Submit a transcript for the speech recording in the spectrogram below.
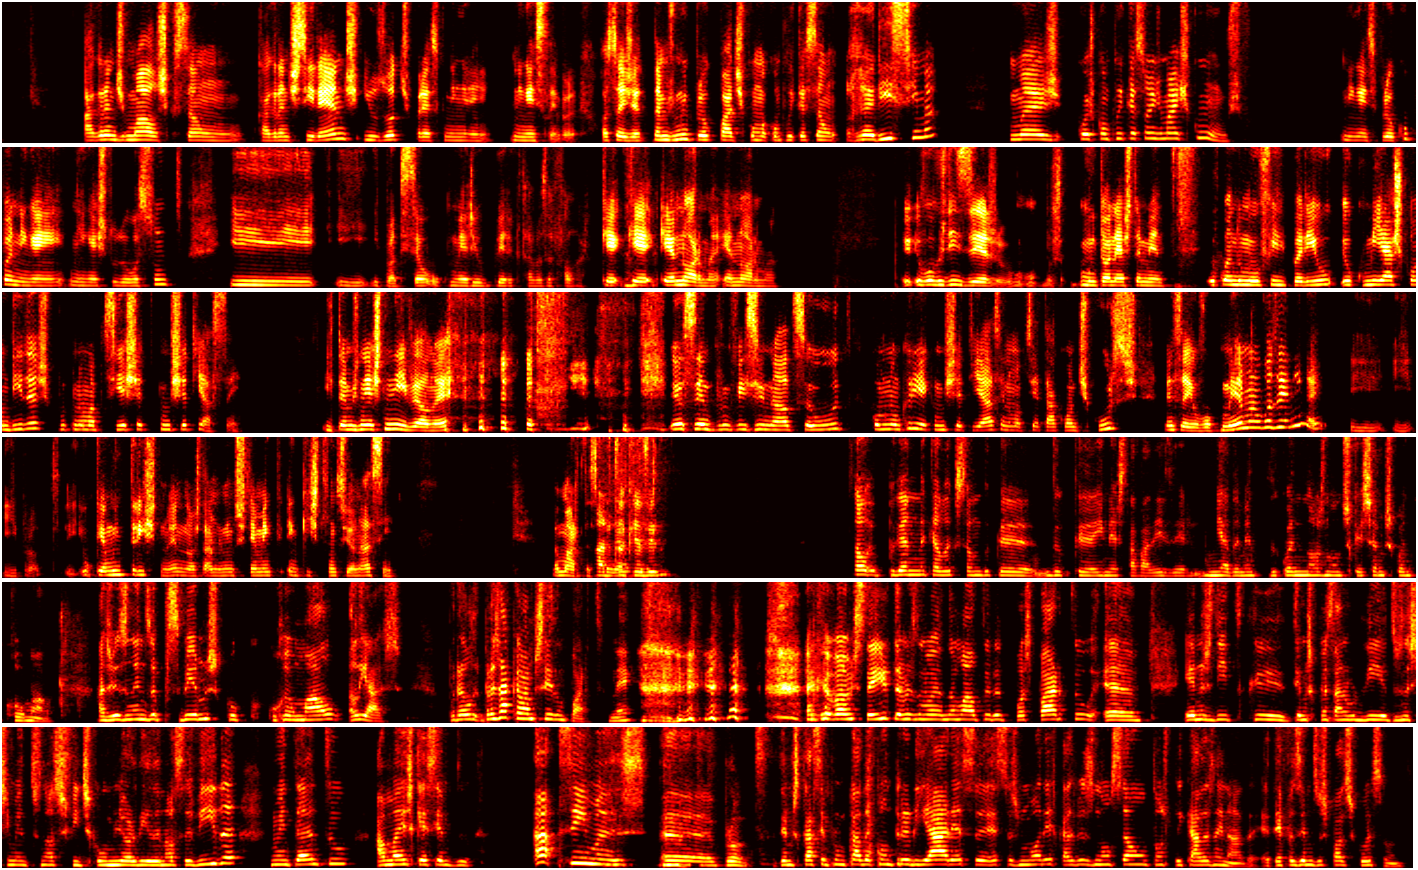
há grandes males que são, que há grandes sirenes e os outros parece que ninguém, ninguém se lembra. Ou seja, estamos muito preocupados com uma complicação raríssima, mas com as complicações mais comuns. Ninguém se preocupa, ninguém, ninguém estuda o assunto e, e, e pronto, isso é o comer e o beber que estavas a falar, que é, que é, que é a norma, é norma. Eu vou-vos dizer, muito honestamente, eu quando o meu filho pariu, eu comia às escondidas porque não me apetecia que me chateassem. E estamos neste nível, não é? eu, sendo profissional de saúde, como não queria que me chateassem, não me apetecia estar com discursos, pensei, eu vou comer, mas não vou dizer a ninguém. E, e, e pronto. o que é muito triste, não é? Nós estamos num sistema em que, em que isto funciona assim. A Marta, se Marta, calhar. quer dizer? Só pegando naquela questão do que, do que a Inês estava a dizer, nomeadamente de quando nós não nos queixamos quando correu mal. Às vezes nem nos apercebemos que o que correu mal, aliás, para, para já acabámos de sair de um parto, né? acabámos de sair, estamos numa, numa altura de pós-parto, é, é-nos dito que temos que pensar no dia dos nascimentos dos nossos filhos como o melhor dia da nossa vida, no entanto, mães que é sempre ah, sim, mas uh, pronto, temos que estar sempre um bocado a contrariar essa, essas memórias que às vezes não são tão explicadas nem nada, até fazemos as pazes com o assunto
